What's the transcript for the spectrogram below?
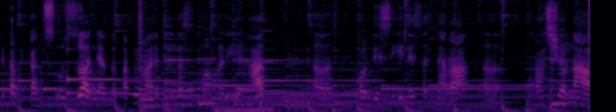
Kita bukan suzon ya tetapi mari kita semua melihat uh, kondisi ini secara uh, rasional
